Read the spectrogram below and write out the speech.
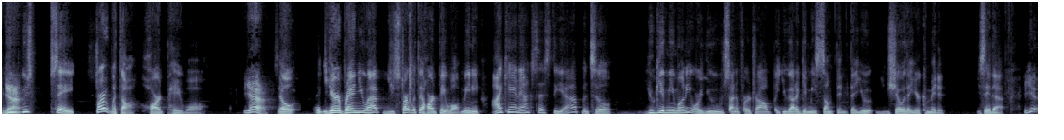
Yeah. You, you say start with a hard paywall. Yeah. So like, you're a brand new app. You start with a hard paywall, meaning I can't access the app until you give me money or you sign up for a trial, but you got to give me something that you you show that you're committed. You say that. Yeah.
